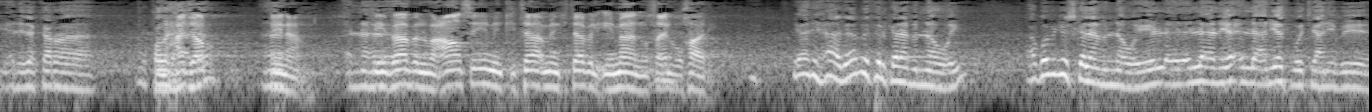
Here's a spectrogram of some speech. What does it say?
يعني ذكر ابن حجر؟ إي نعم. في باب المعاصي من كتاب من كتاب الإيمان من صحيح البخاري. يعني هذا مثل كلام النووي. أقول من كلام النووي إلا أن إلا أن يثبت يعني ب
